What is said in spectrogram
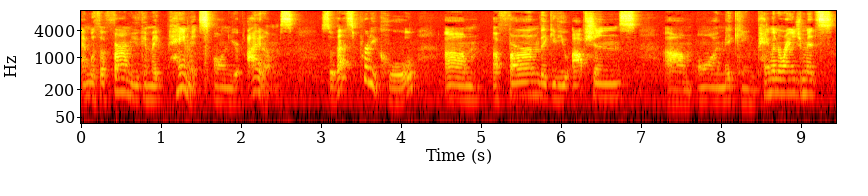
And with Affirm, you can make payments on your items. So that's pretty cool. Um, Affirm, they give you options um, on making payment arrangements.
